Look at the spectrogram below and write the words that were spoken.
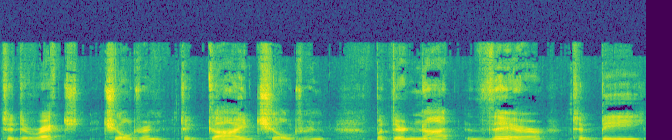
to direct children, to guide children, but they're not there to be,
